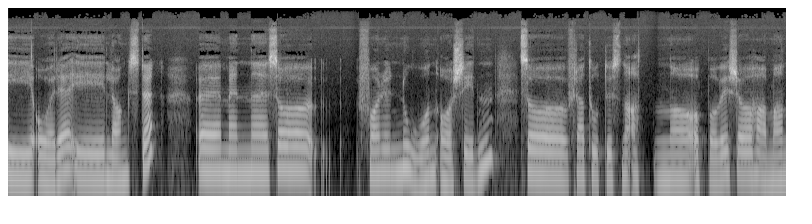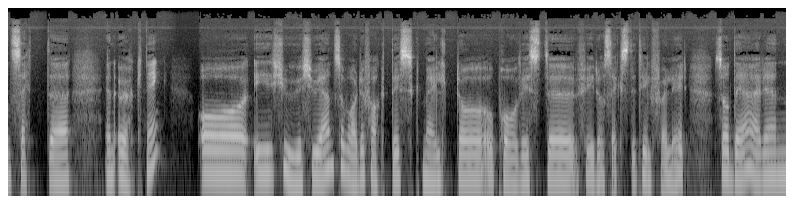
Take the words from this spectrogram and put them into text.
i året i lang stund. Eh, Men eh, så for noen år siden, så fra 2018 og oppover, så har man sett eh, en økning. Og i 2021 så var det faktisk meldt og, påvist eh, 64 tilfeller. Så det er en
